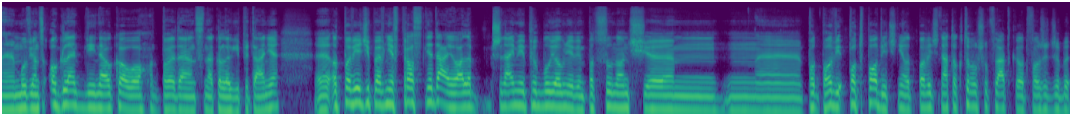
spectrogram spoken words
e, mówiąc oględniej naokoło, odpowiadając na kolegi pytanie, odpowiedzi pewnie wprost nie dają, ale przynajmniej próbują, nie wiem, podsunąć podpowie- podpowiedź, nie odpowiedź na to, którą szufladkę otworzyć, żeby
